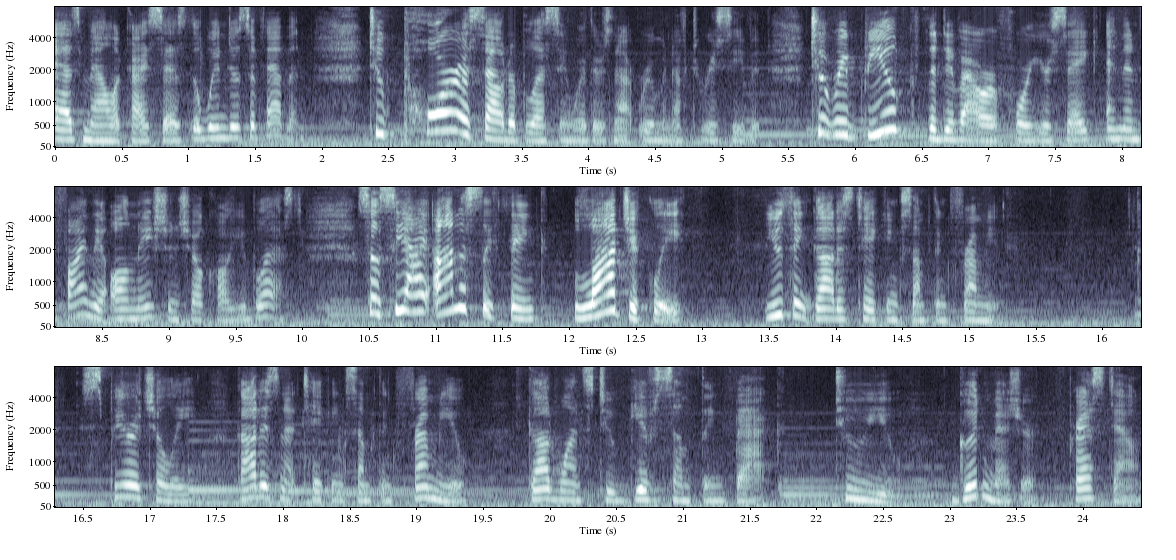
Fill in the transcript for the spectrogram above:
as Malachi says, the windows of heaven, to pour us out a blessing where there's not room enough to receive it, to rebuke the devourer for your sake, and then finally, all nations shall call you blessed. So, see, I honestly think logically, you think God is taking something from you. Spiritually, God is not taking something from you. God wants to give something back to you. Good measure, pressed down,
